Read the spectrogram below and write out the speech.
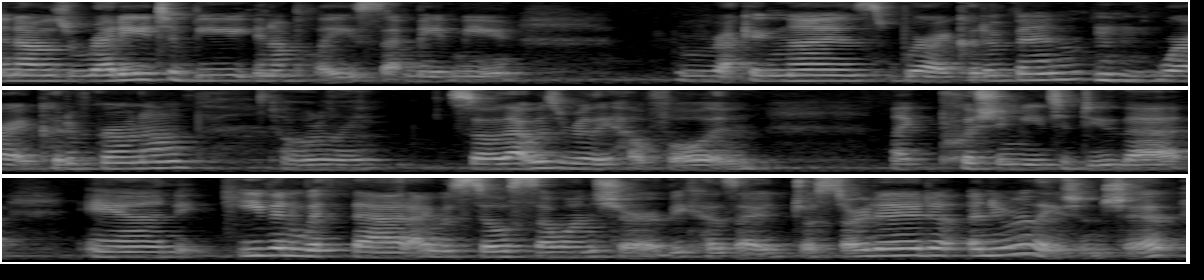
and I was ready to be in a place that made me recognize where I could have been, Mm-hmm. where I could have grown up. Totally. So that was really helpful in like pushing me to do that. And even with that, I was still so unsure because I had just started a new relationship.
